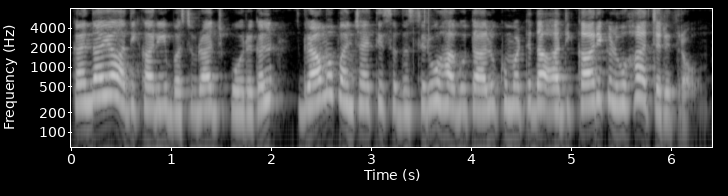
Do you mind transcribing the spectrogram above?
ಕಂದಾಯ ಅಧಿಕಾರಿ ಬಸವರಾಜ್ ಬೋರಗಲ್ ಗ್ರಾಮ ಪಂಚಾಯಿತಿ ಸದಸ್ಯರು ಹಾಗೂ ತಾಲೂಕು ಮಟ್ಟದ ಅಧಿಕಾರಿಗಳು ಹಾಜರಿದ್ದರು.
